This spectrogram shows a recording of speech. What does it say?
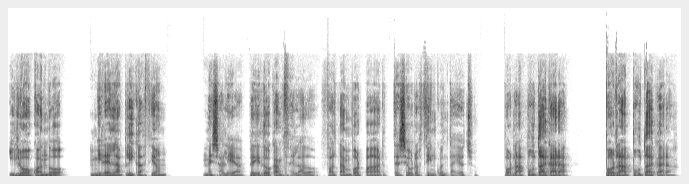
Y luego cuando miré en la aplicación, me salía pedido cancelado, faltan por pagar 3,58 euros. Por la puta cara, por la puta cara.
